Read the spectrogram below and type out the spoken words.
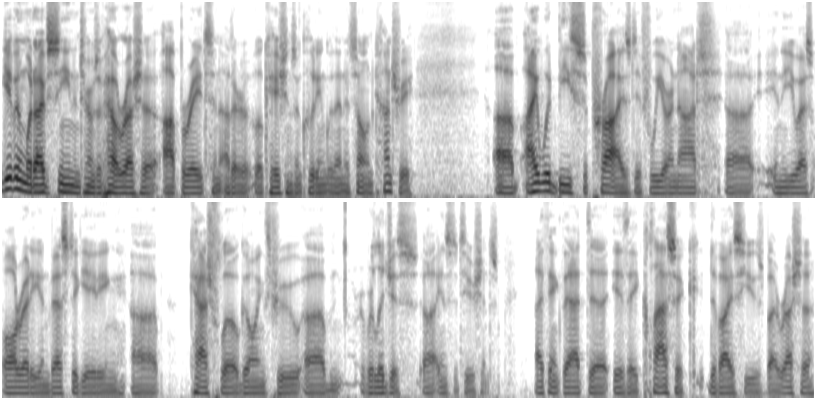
Given what I've seen in terms of how Russia operates in other locations, including within its own country, uh, I would be surprised if we are not uh, in the U.S. already investigating uh, cash flow going through um, religious uh, institutions. I think that uh, is a classic device used by Russia.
